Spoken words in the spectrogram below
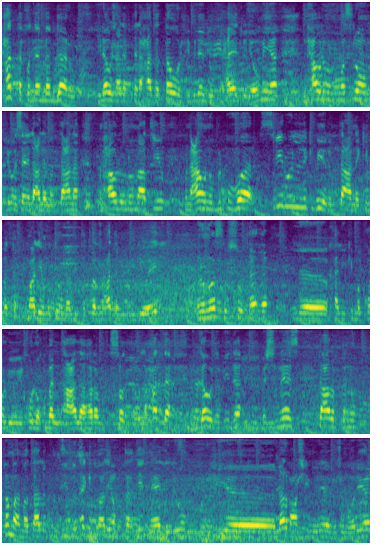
حتى قدام باب داره يلوج على اقتراحات التطور في بلاده وفي حياته اليومية. نحاولوا نوصلوهم في وسائل الاعلام نتاعنا ونحاولوا انه نعطيو ونعاونوا بالبوفوار الصغير والكبير نتاعنا كما تحكموا عليهم أنتم اللي تتفرجوا حتى من الفيديو هذه. انه نوصلوا الصوت هذا خلي كما يقولوا يقولوا قبل أعلى هرم في السلطه ولا حتى الدولة بيدها باش الناس تعرف إنه فما مطالب نزيدوا نأكدوا عليهم تغطيتنا هذه اليوم في ال 24 ولاية في الجمهورية.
